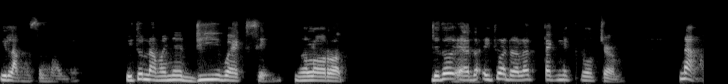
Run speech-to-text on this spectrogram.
Hilang semuanya. Itu namanya de-waxing ngelorot. Itu itu adalah technical term. Nah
